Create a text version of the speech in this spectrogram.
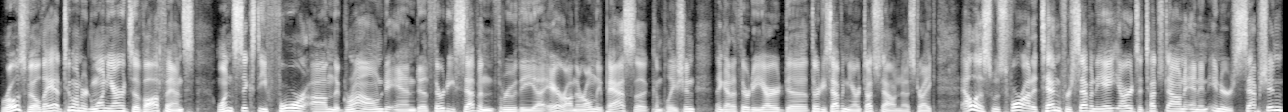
Roseville. They had 201 yards of offense, 164 on the ground, and uh, 37 through the uh, air on their only pass uh, completion. They got a 30-yard, 37-yard uh, touchdown uh, strike. Ellis was four out of 10 for 78 yards, a touchdown and an interception.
